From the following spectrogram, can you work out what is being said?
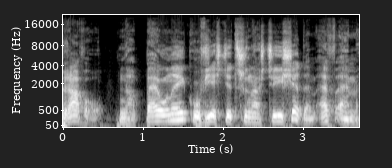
Prawo na pełnej ku 213,7 FM.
